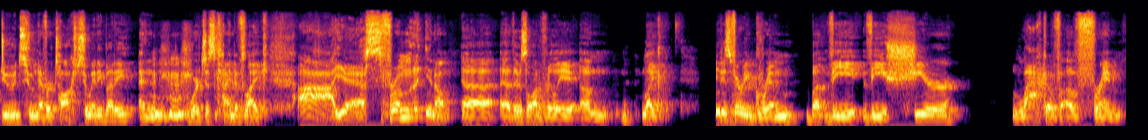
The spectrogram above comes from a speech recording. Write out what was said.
dudes who never talked to anybody and were just kind of like ah yes from you know uh, uh, there's a lot of really um, like it is very grim but the the sheer lack of of frame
